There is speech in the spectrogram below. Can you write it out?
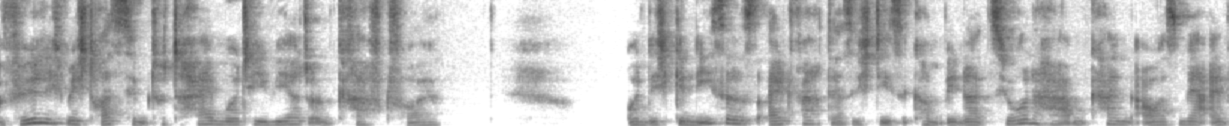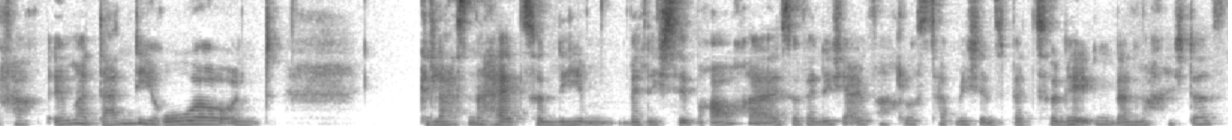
fühle ich mich trotzdem total motiviert und kraftvoll. Und ich genieße es einfach, dass ich diese Kombination haben kann aus mir einfach immer dann die Ruhe und Gelassenheit zu nehmen, wenn ich sie brauche. Also wenn ich einfach Lust habe, mich ins Bett zu legen, dann mache ich das.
